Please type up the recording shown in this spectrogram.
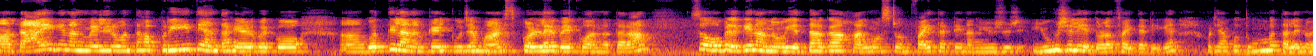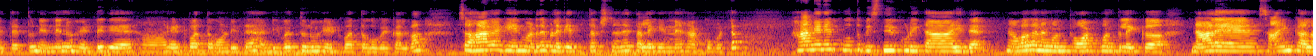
ಆ, ತಾಯಿಗೆ ನನ್ನ ಮೇಲಿರುವಂತಹ ಪ್ರೀತಿ ಅಂತ ಹೇಳಬೇಕು. ಗೊತ್ತಿಲ್ಲ ನನ್ನ ಕೈಲಿ ಪೂಜೆ ಮಾಡಿಸ್ಕೊಳ್ಳೇಬೇಕು ಅನ್ನೋ ಥರ ಸೊ ಬೆಳಗ್ಗೆ ನಾನು ಎದ್ದಾಗ ಆಲ್ಮೋಸ್ಟ್ ಒಂದು ಫೈವ್ ತರ್ಟಿ ನಾನು ಯೂಶ್ ಯೂಶಲಿ ಎದ್ದೊಳಗೆ ಫೈವ್ ತರ್ಟಿಗೆ ಬಟ್ ಯಾಕೋ ತುಂಬ ತಲೆನೋಯ್ತಾ ಇತ್ತು ನಿನ್ನೆನೂ ಹೆಡ್ಗೆ ಹೆಡ್ ಬಾತ್ ತೊಗೊಂಡಿದ್ದೆ ಆ್ಯಂಡ್ ಇವತ್ತೂ ಹೆಡ್ ಬಾತ್ ತೊಗೋಬೇಕಲ್ವಾ? ಸೊ ಹಾಗಾಗಿ ಏನು ಮಾಡಿದೆ, ಬೆಳಗ್ಗೆ ಎದ್ದ ತಕ್ಷಣವೇ ತಲೆಗೆ ಎಣ್ಣೆ ಹಾಕ್ಕೊಬಿಟ್ಟು ಹಾಗೇನೆ ಕೂತು ಬಿಸಿನೀರು ಕುಡಿತಾ ಇದ್ದೆ. ಅವಾಗ ನಂಗೆ ಒಂದು ಥಾಟ್ ಬಂತು ಲೈಕ್ ನಾಳೆ ಸಾಯಂಕಾಲ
